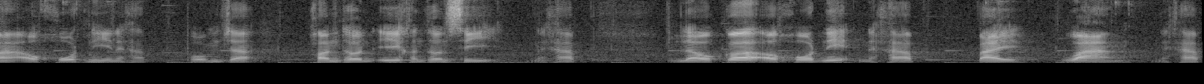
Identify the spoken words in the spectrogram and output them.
มาเอาโค้ดนี้นะครับ ผมจะ Ctrl A Ctrl C นะครับ แล้วก็เอาโค้ดนี้นะครับไปวางนะครับ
